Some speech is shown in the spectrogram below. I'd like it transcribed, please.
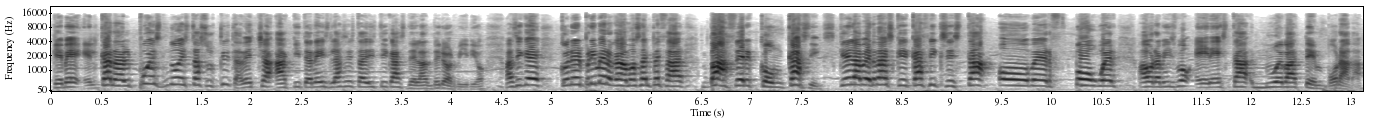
que ve el canal pues no está suscrita. De hecho, aquí tenéis las estadísticas del anterior vídeo. Así que con el primero que vamos a empezar va a ser con Kha'Zix, que la verdad es que Kha'Zix está overpower ahora mismo en esta nueva temporada.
